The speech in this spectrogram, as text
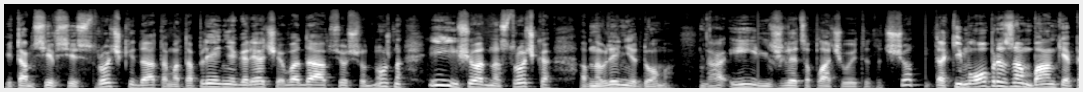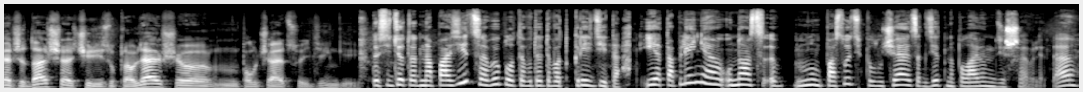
и там все все строчки, да, там отопление, горячая вода, все, что нужно, и еще одна строчка обновление дома. Да, и жилец оплачивает этот счет. Таким образом, банки, опять же, дальше через управляющего получают свои деньги. То есть идет одна позиция выплаты вот этого вот кредита. И отопление у нас, э, ну, по сути, получается где-то наполовину дешевле, да?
